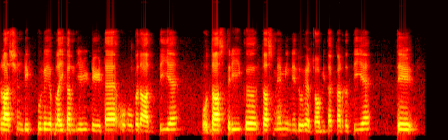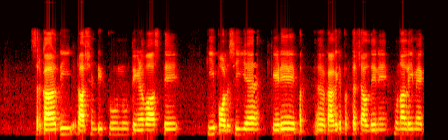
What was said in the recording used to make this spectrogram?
ਰਾਸ਼ਨ ਡਿਪੂ ਲਈ ਅਪਲਾਈ ਕਰਨ ਦੀ ਜਿਹੜੀ ਡੇਟ ਹੈ, ਉਹ ਵਧਾ ਦਿੱਤੀ ਹੈ। ਉਹ 10 ਤਰੀਕ 10ਵੇਂ ਮਹੀਨੇ 2024 ਤੱਕ ਕਰ ਦਿੱਤੀ ਹੈ ਤੇ ਸਰਕਾਰ ਦੀ ਰਾਸ਼ਨ ਡਿਪੂ ਨੂੰ ਦੇਣ ਵਾਸਤੇ ਕੀ ਪਾਲਿਸੀ ਹੈ, ਕਿਹੜੇ ਪੱਤ- ਕਾਗਜ਼ ਪੱਤਰ ਚੱਲਦੇ ਨੇ, ਉਹਨਾਂ ਲਈ ਮੈਂ ਇੱਕ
